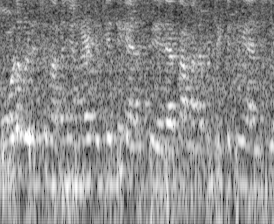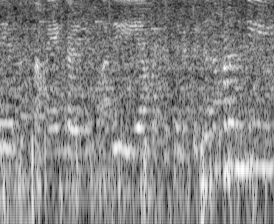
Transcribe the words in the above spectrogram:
മോൾ വിളിച്ച് പറഞ്ഞു ഞങ്ങളുടെ ടിക്കറ്റ് ക്യാൻസൽ ചെയ്തേക്കാം മലപ്പുറം ടിക്കറ്റ് ക്യാൻസൽ ചെയ്യുന്ന സമയം കഴിഞ്ഞു. അത് ചെയ്യാൻ പറ്റത്തില്ല. പിന്നെ നമ്മൾ എന്ത് ചെയ്യും?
